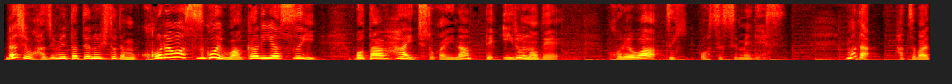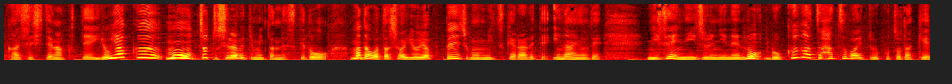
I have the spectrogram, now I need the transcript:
ラジオ始めたての人でもこれはすごい分かりやすいボタン配置とかになっているのでこれはぜひおすすめです。まだ発売開始してなくて予約もちょっと調べてみたんですけどまだ私は予約ページも見つけられていないので2022年の6月発売ということだけ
